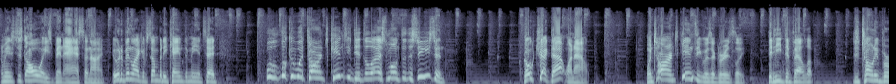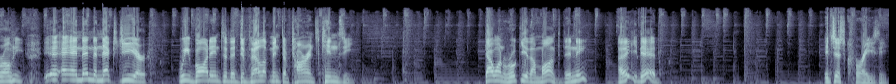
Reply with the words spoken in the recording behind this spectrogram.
I mean, it's just always been asinine. It would have been like if somebody came to me and said, well, look at what Tarence Kinsey did the last month of the season. Go check that one out. When Tarence Kinsey was a Grizzly, did he develop? Did Tony Barone? And then the next year, we bought into the development of Tarence Kinsey. Got one Rookie of the Month, didn't he? I think he did. It's just crazy.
